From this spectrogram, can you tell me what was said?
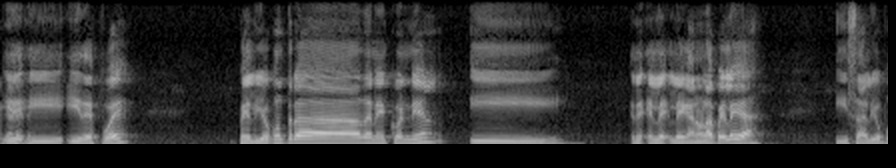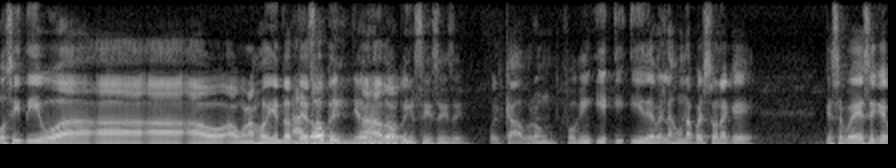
Y, y- y después peleó contra Daniel Corniel y le, le- le ganó la pelea y salió positivo a, a, a, a- a unas jodiendas A de esas. doping, de, ajá, doping, doping. sí, sí, sí. El cabrón. fucking- y, y, y de verdad es una persona que, que se puede decir que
